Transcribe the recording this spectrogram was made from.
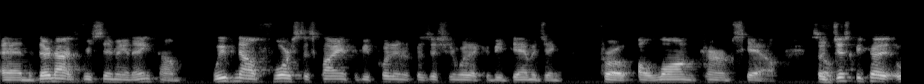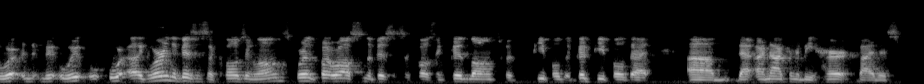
and they're not receiving an income, we've now forced this client to be put in a position where that could be damaging for a, a long term scale. So okay. just because we're, we, we're like we're in the business of closing loans, we're, but we're also in the business of closing good loans with people, the good people that um, that are not going to be hurt by this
